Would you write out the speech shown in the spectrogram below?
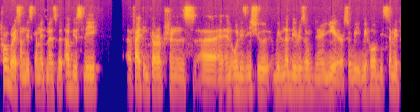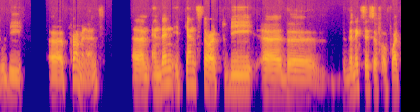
progress on these commitments. But obviously, uh, fighting corruptions uh, and, and, all these issues will not be resolved in a year. So we, we hope this summit will be permanent. Um, and then it can start to be the the nexus of, of what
